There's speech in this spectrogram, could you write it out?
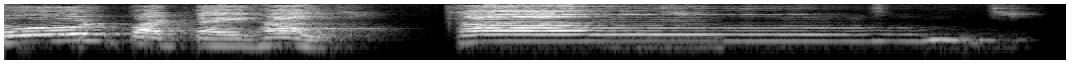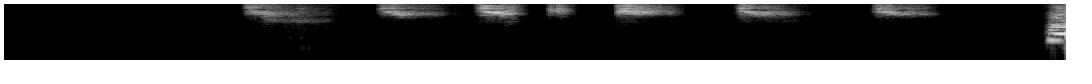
தோள்பட்டைகள் ஹம் ஹூ.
